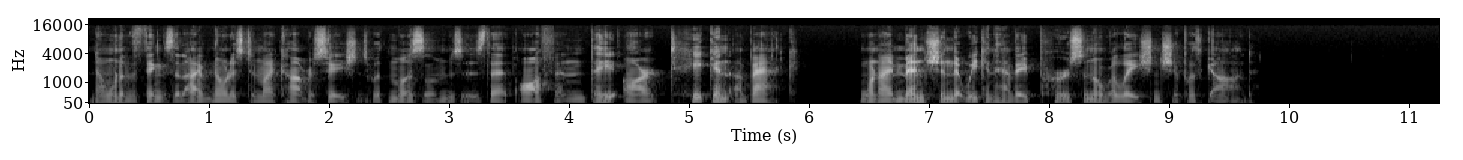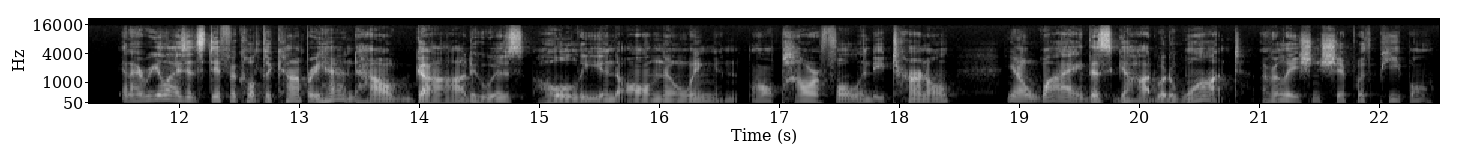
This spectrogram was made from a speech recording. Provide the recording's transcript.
Now, one of the things that I've noticed in my conversations with Muslims is that often they are taken aback when I mention that we can have a personal relationship with God. And I realize it's difficult to comprehend how God, who is holy and all knowing and all powerful and eternal, you know, why this God would want a relationship with people,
